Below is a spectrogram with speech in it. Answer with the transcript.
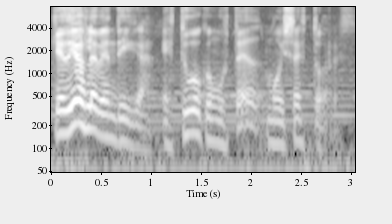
Que Dios le bendiga. Estuvo con usted Moisés Torres.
